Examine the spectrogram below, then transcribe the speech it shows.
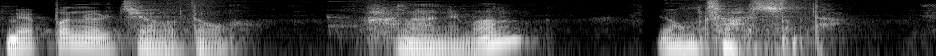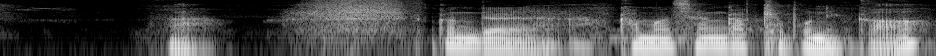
몇 번을 지어도, 하나님은 용서하신다. 아. 근데, 가만 생각해 보니까,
